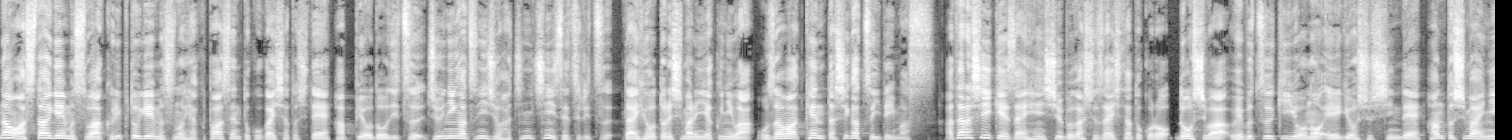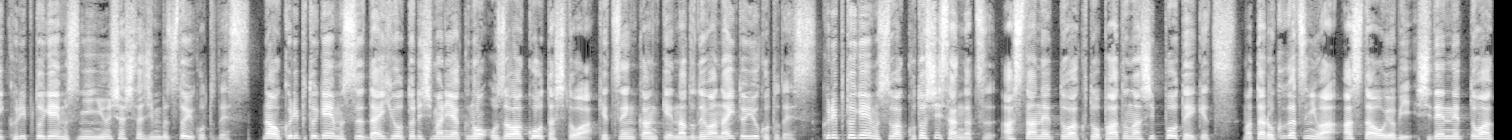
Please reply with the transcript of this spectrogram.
なお、アスターゲームスはクリプトゲームスの100%子会社として発表同日12月28日に設立。代表取締役には小沢健太氏がついています。新しい経済編集部が取材したところ、同氏は Web2 企業の営業出身で、半年前にクリプトゲームスに入社した人物ということです。なお、クリプトゲームス代表取締役の小沢孝太氏とは血縁関係などではないということです。クリプトゲームスは今年3月、アスターネットワークとパートナーシップを締結。また6月には、アスター及びシデンネットワーク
